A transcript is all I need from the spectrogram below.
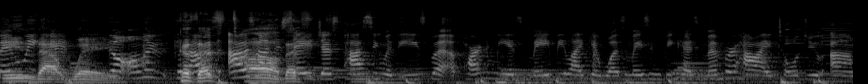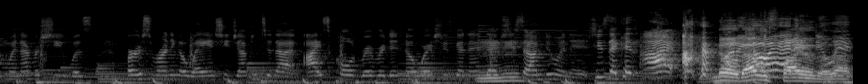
it in that can- way. The only 'Cause because I was that's I was going to say just passing with ease, but a part of me is maybe like it was amazing because remember how I told you um whenever she was first running away and she jumped into that ice cold river, didn't know where she was gonna end up. She said, "I'm doing it." She said, "Cause I I'm Mm-hmm. no, that was fire and though. it.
